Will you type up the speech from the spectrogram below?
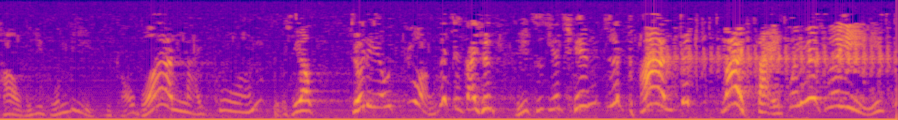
好一个民。官来官不小，这里有状子在身，你直接亲自看着来，待本子一观。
